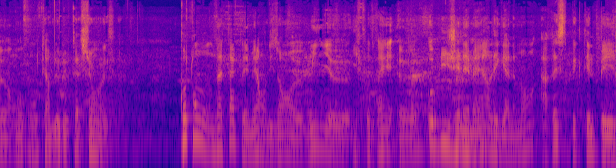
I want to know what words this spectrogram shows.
euh, en, en, termes de dotation, quand on attaque les maires en disant euh, oui, euh, il faudrait euh, obliger les maires légalement à respecter le PLU,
